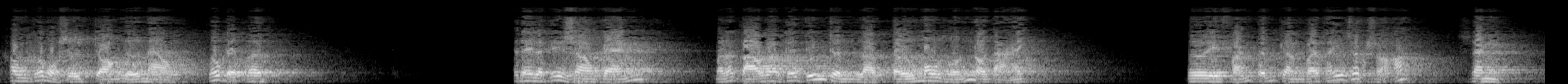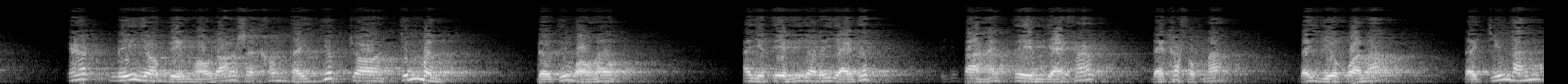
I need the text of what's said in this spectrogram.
không có một sự chọn lựa nào tốt đẹp hơn đây là cái rào cản mà nó tạo ra cái tiến trình là tự mâu thuẫn nội tại. Người phản tỉnh cần phải thấy rất rõ rằng các lý do biện hộ đó sẽ không thể giúp cho chính mình được tiến bộ hơn. Thay vì tìm lý do để giải thích, thì chúng ta hãy tìm giải pháp để khắc phục nó, để vượt qua nó, để chiến thắng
